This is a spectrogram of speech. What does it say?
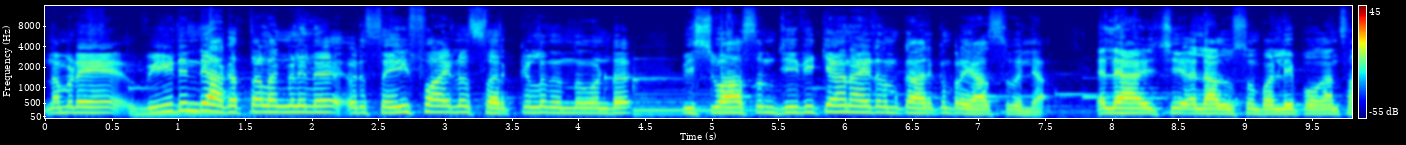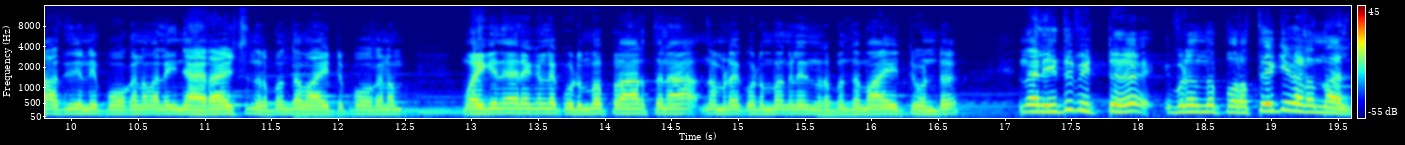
നമ്മുടെ വീടിന്റെ അകത്തളങ്ങളിൽ ഒരു സേഫ് ആയിട്ടുള്ള സർക്കിളിൽ നിന്നുകൊണ്ട് വിശ്വാസം ജീവിക്കാനായിട്ട് നമുക്ക് ആർക്കും പ്രയാസമില്ല. എല്ലാ ആഴ്ച എല്ലാ ദിവസവും പള്ളിയിൽ പോകാൻ സാധ്യതയുണ്ടെങ്കിൽ പോകണം അല്ലെങ്കിൽ ഞായറാഴ്ച നിർബന്ധമായിട്ട് പോകണം. വൈകുന്നേരങ്ങളിലെ കുടുംബ പ്രാർത്ഥന നമ്മുടെ കുടുംബങ്ങളിൽ നിർബന്ധമായിട്ടുണ്ട്. എന്നാൽ ഇത് വിട്ട് ഇവിടെ നിന്ന് പുറത്തേക്ക് കടന്നാൽ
